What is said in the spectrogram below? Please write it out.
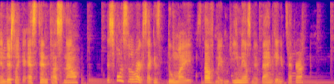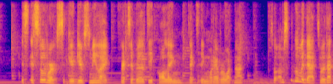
and there's like a S10 Plus now. This phone still works. I can do my stuff, my emails, my banking, etc. It's, it still works. It gives me like flexibility, calling, texting, whatever, whatnot. So I'm still good with that. So that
